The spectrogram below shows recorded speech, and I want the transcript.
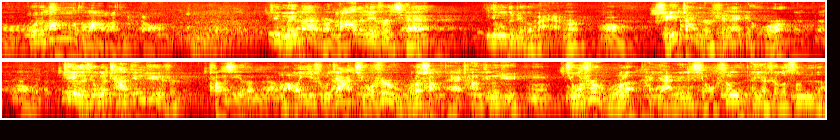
哦。郭德纲他爸爸怎么着？这个没办法，拿的这份钱，应的这个买卖，哦。谁站这儿谁来这活儿。哦，这个就跟唱京剧似的，唱戏怎么着？老艺术家九十五了上台唱京剧，嗯九十五了他演那个小生，他也是个孙子，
